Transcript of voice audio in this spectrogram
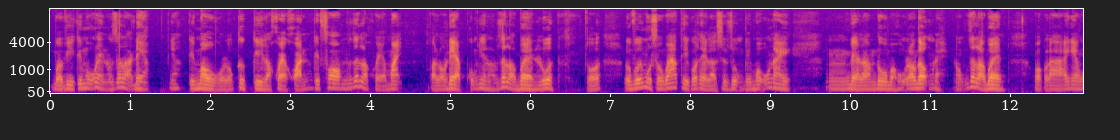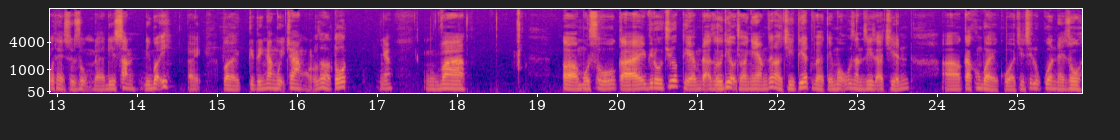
bởi vì cái mẫu này nó rất là đẹp nhá. Cái màu của nó cực kỳ là khỏe khoắn, cái form nó rất là khỏe mạnh và nó đẹp cũng như là rất là bền luôn. Đó. Đối với một số bác thì có thể là sử dụng cái mẫu này để làm đồ bảo hộ lao động này, nó cũng rất là bền hoặc là anh em có thể sử dụng để đi săn, đi bẫy. Đấy, bởi cái tính năng ngụy trang của nó rất là tốt nhé. Và ở một số cái video trước thì em đã giới thiệu cho anh em rất là chi tiết về cái mẫu dàn di dã chiến À, K07 của chiến sĩ lục quân này rồi.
